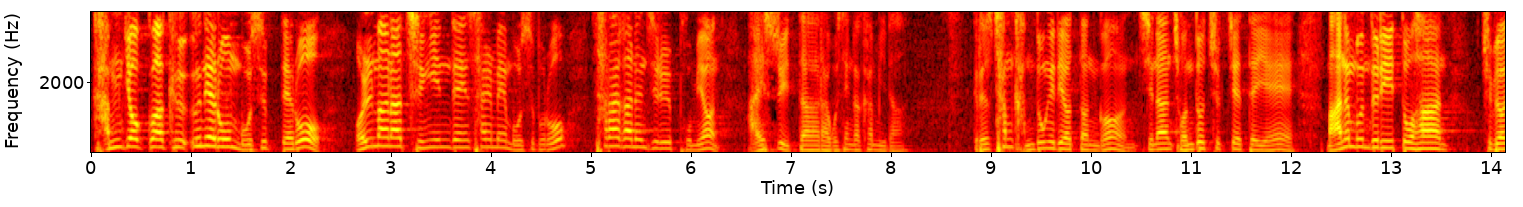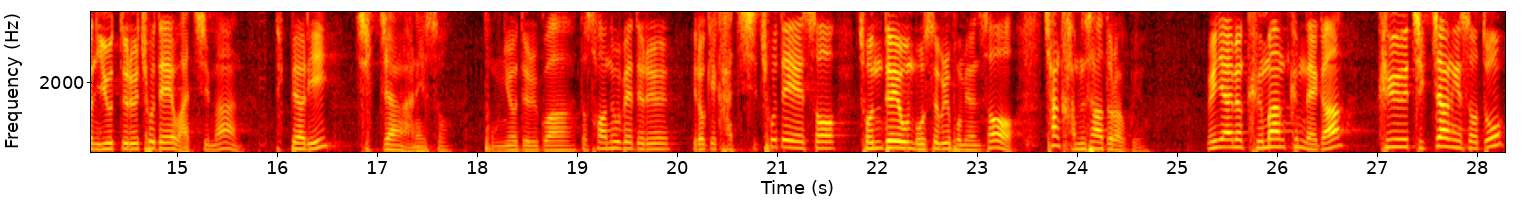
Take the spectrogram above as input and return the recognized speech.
감격과 그 은혜로운 모습대로 얼마나 증인된 삶의 모습으로 살아가는지를 보면 알 수 있다라고 생각합니다. 그래서 참 감동이 되었던 건 지난 전도 축제 때에 많은 분들이 또한 주변 이웃들을 초대해 왔지만 특별히 직장 안에서 동료들과 또 선후배들을 이렇게 같이 초대해서 전도해 온 모습을 보면서 참 감사하더라고요. 왜냐하면 그만큼 내가 그 직장에서도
